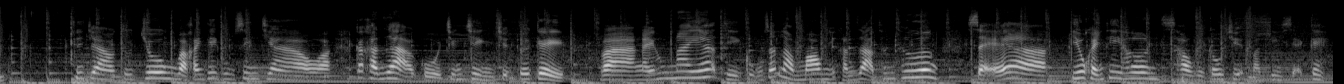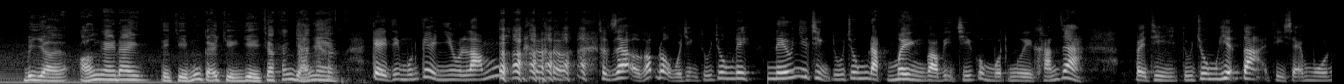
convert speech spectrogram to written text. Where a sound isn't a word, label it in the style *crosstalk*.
Xin chào Tú Trung và Khánh Thi cũng xin chào à, các khán giả của chương trình Chuyện tôi kể và ngày hôm nay á, thì cũng rất là mong những khán giả thân thương sẽ à, yêu Khánh Thi hơn sau cái câu chuyện mà Thi sẽ kể. Bây giờ ở ngay đây thì chị muốn kể chuyện gì cho khán giả nghe? Kể thì muốn kể nhiều lắm. *laughs* *laughs* Thực ra ở góc độ của Trịnh Tú Trung đi, nếu như Trịnh Tú Trung đặt mình vào vị trí của một người khán giả, vậy thì Tú Trung hiện tại thì sẽ muốn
